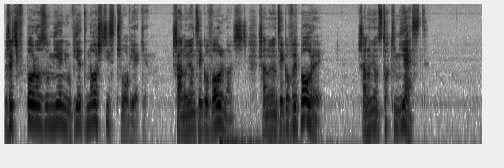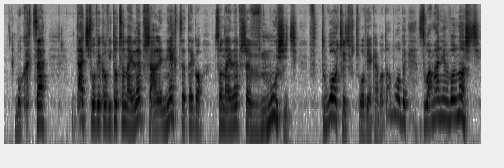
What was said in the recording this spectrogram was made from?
żyć w porozumieniu, w jedności z człowiekiem, szanując jego wolność, szanując jego wybory, szanując to, kim jest. Bóg chce dać człowiekowi to, co najlepsze, ale nie chce tego, co najlepsze, wmusić wtłoczyć w człowieka, bo to byłoby złamaniem wolności.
